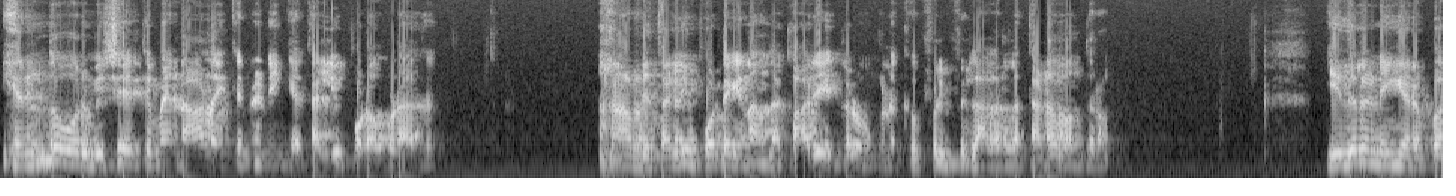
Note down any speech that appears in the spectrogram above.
எந்த ஒரு விஷயத்தையுமே நாளைக்குன்னு நீங்க தள்ளி போடக்கூடாது. அப்படி தள்ளி போட்டீங்கன்னா அந்த காரியங்கள் உங்களுக்கு ஃபுல்ஃபில் ஆகிறதுல தடை வந்துடும் இதுல நீங்க ரொம்ப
